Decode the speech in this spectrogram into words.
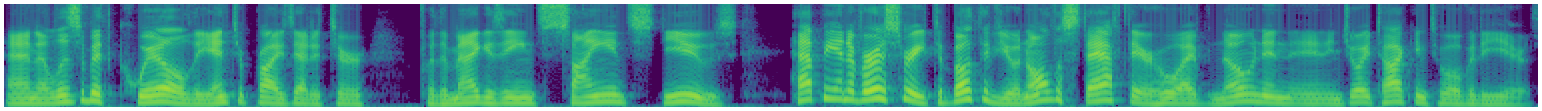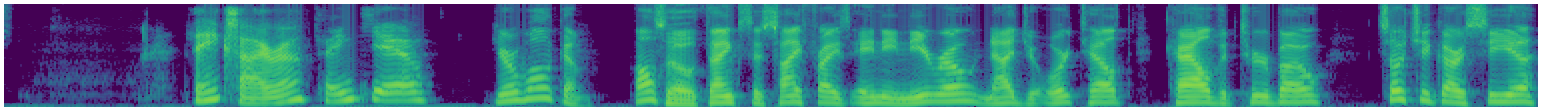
and elizabeth quill the enterprise editor for the magazine science news happy anniversary to both of you and all the staff there who i've known and, and enjoyed talking to over the years Thanks, Ira. Thank you. You're welcome. Also, thanks to SciFri's Annie Nero, Nadja Ortelt, Kyle Viterbo, Xochitl Garcia,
